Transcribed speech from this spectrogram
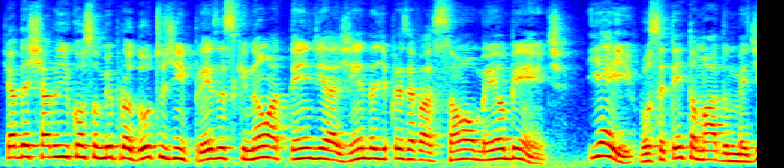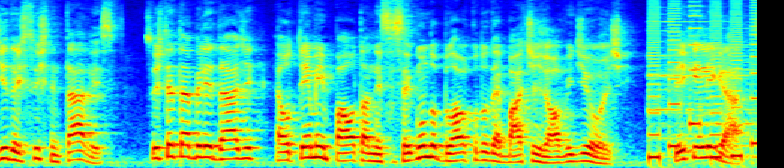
já deixaram de consumir produtos de empresas que não atendem a agenda de preservação ao meio ambiente. E aí, você tem tomado medidas sustentáveis? Sustentabilidade é o tema em pauta nesse segundo bloco do debate jovem de hoje. Fiquem ligados.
